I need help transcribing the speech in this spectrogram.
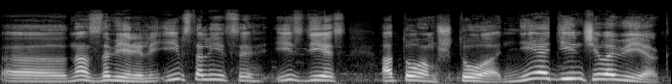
Э, Нас заверили и в столице, и здесь о том, что ни один человек,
